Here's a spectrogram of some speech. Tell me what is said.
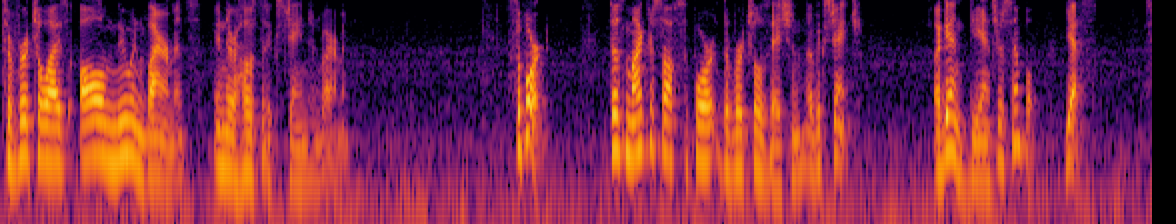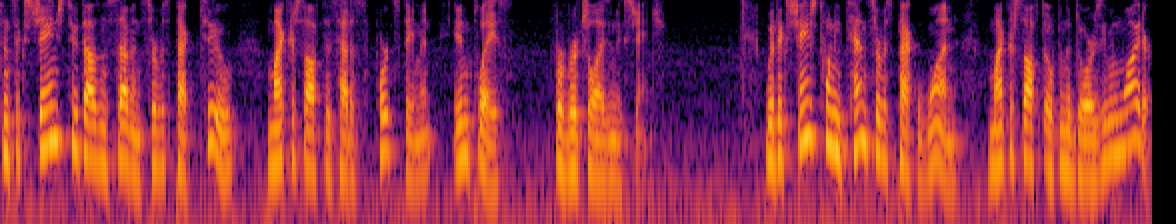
to virtualize all new environments in their hosted Exchange environment. Support. Does Microsoft support the virtualization of Exchange? Again, the answer is simple, yes. Since Exchange 2007 Service Pack 2, Microsoft has had a support statement in place for virtualizing Exchange. With Exchange 2010 Service Pack 1, Microsoft opened the doors even wider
